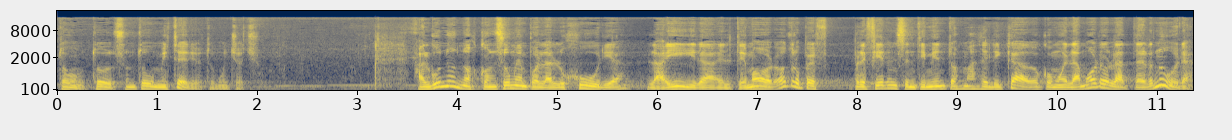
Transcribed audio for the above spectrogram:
Todo, son todo un misterio estos muchachos. Algunos nos consumen por la lujuria, la ira, el temor, otros prefieren sentimientos más delicados como el amor o la ternura.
